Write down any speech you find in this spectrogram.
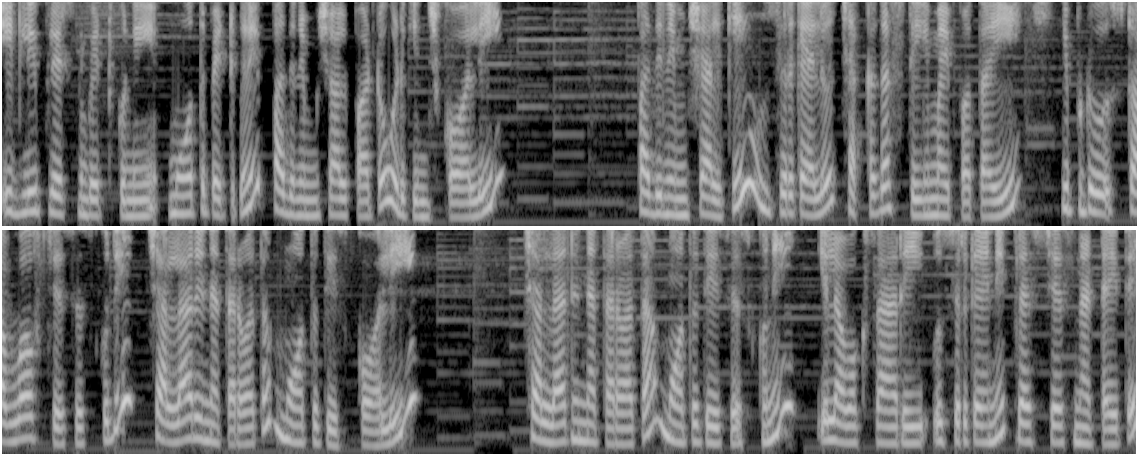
ఇడ్లీ ప్లేట్స్ని పెట్టుకుని మూత పెట్టుకుని పది నిమిషాల పాటు ఉడికించుకోవాలి. పది నిమిషాలకి ఉసిరికాయలు చక్కగా స్టీమ్ అయిపోతాయి. ఇప్పుడు స్టవ్ ఆఫ్ చేసేసుకుని చల్లారిన తర్వాత మూత తీసుకోవాలి. చల్లారిన తర్వాత మూత తీసేసుకుని ఇలా ఒకసారి ఉసిరికాయని ప్రెస్ చేసినట్టయితే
